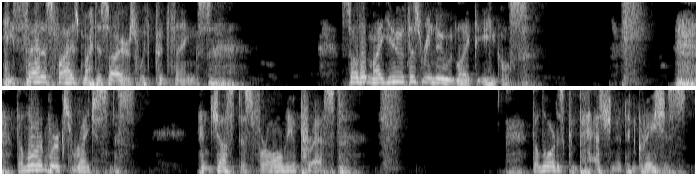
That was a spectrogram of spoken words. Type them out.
He satisfies my desires with good things so that my youth is renewed like the eagles. The Lord works righteousness and justice for all the oppressed. The Lord is compassionate and gracious.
